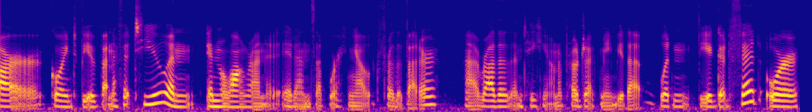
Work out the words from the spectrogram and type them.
are going to be of benefit to you, and in the long run, it, it ends up working out for the better uh, rather than taking on a project maybe that wouldn't be a good fit or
